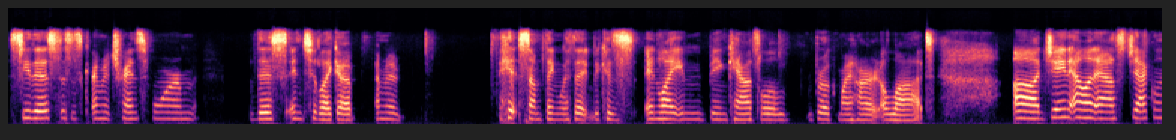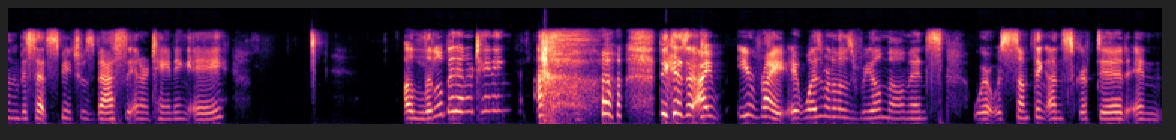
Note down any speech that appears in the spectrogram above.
See this? This is I'm going to transform this into like a I'm going to hit something with it because enlightened being canceled broke my heart a lot. Uh, Jane Allen asked, Jacqueline Bisset's speech was vastly entertaining, A. A little bit entertaining? because I, you're right, it was one of those real moments where it was something unscripted and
